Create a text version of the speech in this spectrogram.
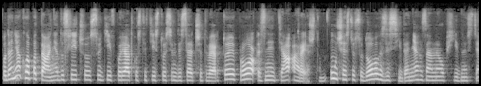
Подання клопотання до слідчого судді в порядку статті 174 про зняття арешту, участь у судових засіданнях за необхідності,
